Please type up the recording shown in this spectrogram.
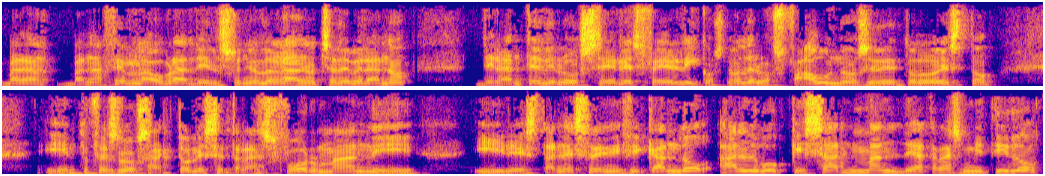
van, a, van a hacer la obra del sueño de la noche de verano delante de los seres feéricos, ¿no? De los faunos y de todo esto. Y entonces los actores se transforman y, y le están escenificando algo que Sandman le ha transmitido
